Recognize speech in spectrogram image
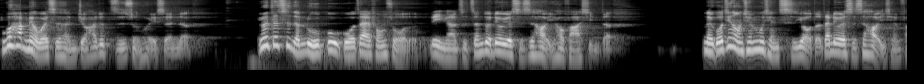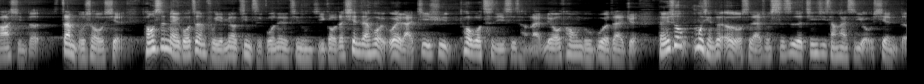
不过，它没有维持很久，它就止损回升了。因为这次的卢布国债封锁令啊，只针对六月十四号以后发行的。美国金融圈目前持有的，在六月十四号以前发行的暂不受限。同时，美国政府也没有禁止国内的金融机构在现在或未来继续透过刺激市场来流通卢布的债券。等于说，目前对俄罗斯来说实施的经济伤害是有限的。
